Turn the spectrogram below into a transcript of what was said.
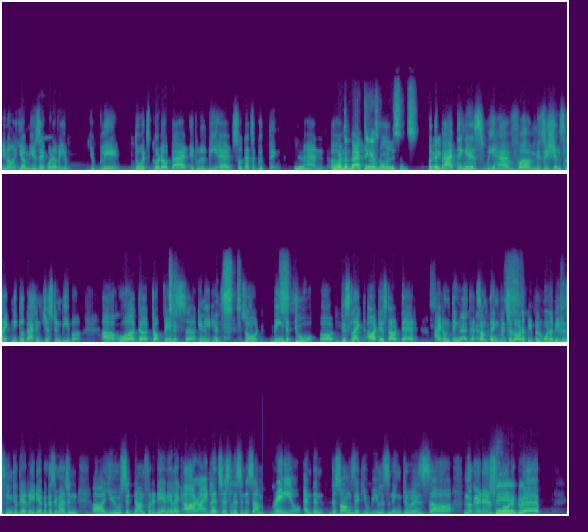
you know your music, whatever you you play, though it's good or bad, it will be aired. So that's a good thing. Yeah. And but um, the bad thing yeah. is no one listens. But the bad thing is we have uh, musicians like Nickelback and Justin Bieber, uh, who are the top famous uh, Canadians. So being the two uh, disliked artists out there, I don't think that's something which a lot of people want to be listening to their radio. Because imagine uh, you sit down for a day and you're like, all right, let's just listen to some radio. And then the songs that you'll be listening to is, uh, look at his Baby. photograph.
